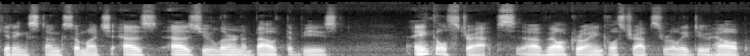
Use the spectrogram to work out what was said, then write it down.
getting stung so much as as you learn about the bees ankle straps, uh, Velcro ankle straps really do help.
